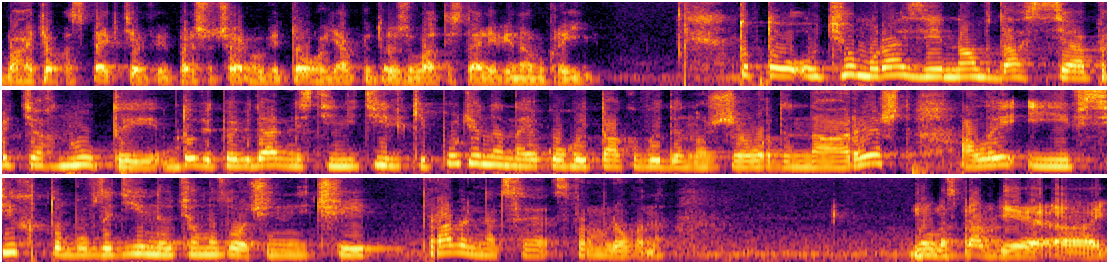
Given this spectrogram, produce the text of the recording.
багатьох аспектів, і в першу чергу від того, як буде розвиватись далі війна в Україні. Тобто у цьому разі нам вдасться притягнути до відповідальності не тільки Путіна, на якого і так видано вже орден на арешт, але і всіх, хто був задіяний у цьому злочині. Чи правильно це сформульовано? Ну насправді е,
